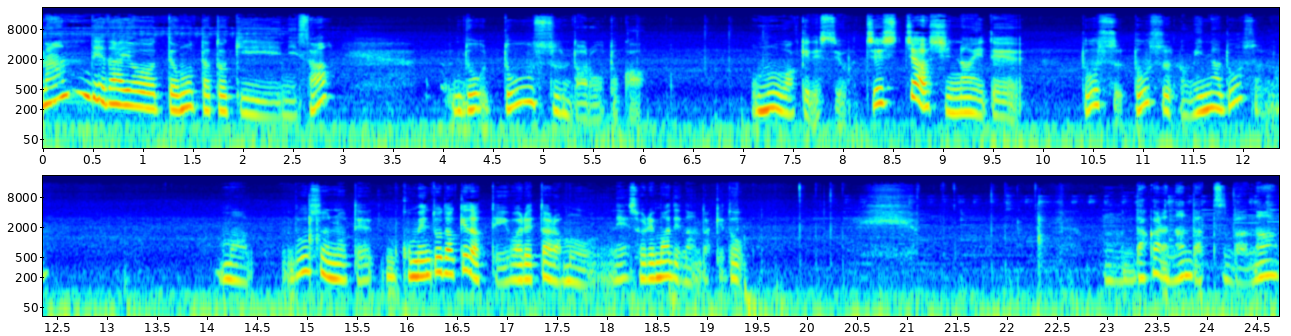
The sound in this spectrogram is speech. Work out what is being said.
なんでだよって思った時にさどどうすんだろうとか思うわけですよ。ジェスチャーしないでどうすどうするの？みんなどうすんの？まあどうすんのってコメントだけだって言われたらもうねそれまでなんだけど、うん、だからなんだっつんだな。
